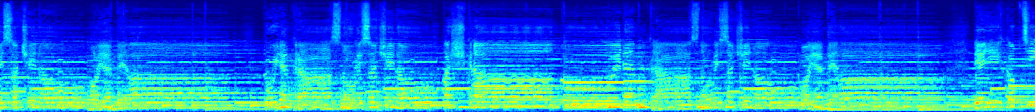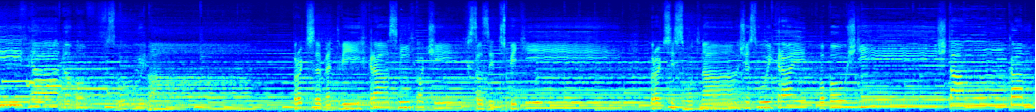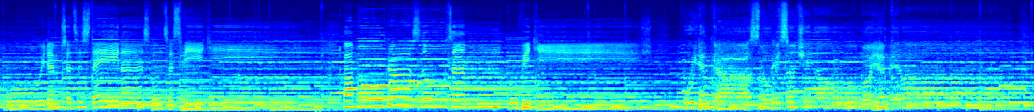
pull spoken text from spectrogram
Vysočinou, moje milá. Půjdem krásnou Vysočinou až k nám. Půjdem krásnou Vysočinou, moje milá. Jejich kopcích já domov svůj mám. Proč se ve tvých krásných očích slzy třpití? Proč si smutná, že svůj kraj opouštíš? tam, kam půjdem, přeci stejné slunce svítí. A mou krásnou zem uvidíš. Krásnou Vysočinou, moje milá.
